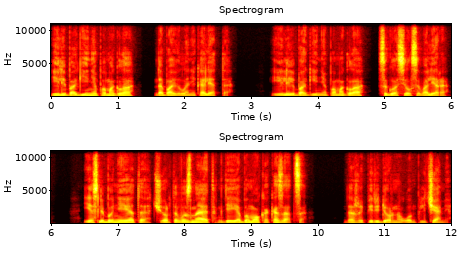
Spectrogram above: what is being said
«Или богиня помогла», – добавила Николетта. «Или богиня помогла», – согласился Валера. Если бы не это, черт его знает, где я бы мог оказаться. Даже передернул он плечами.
